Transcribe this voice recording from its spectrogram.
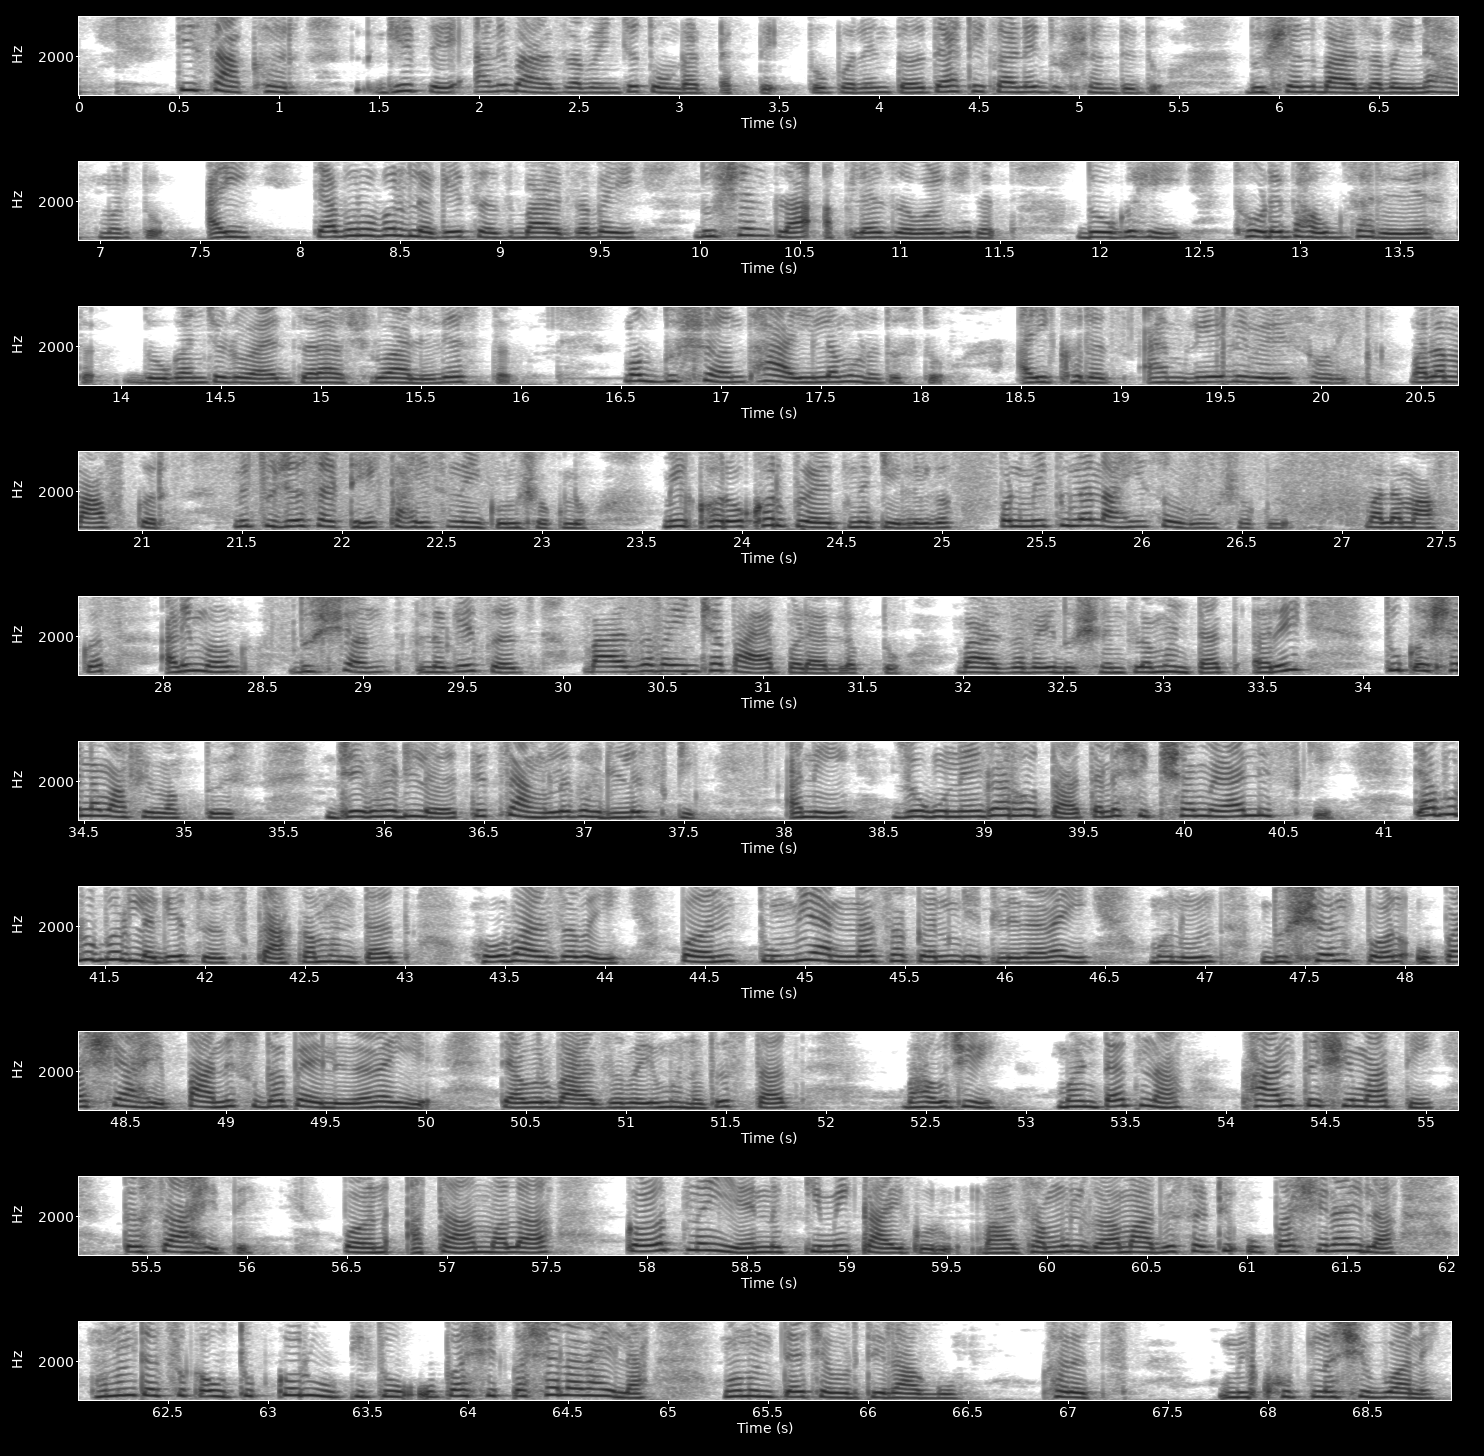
ती साखर घेते आणि बाळजाबाईंच्या तोंडात टाकते. तोपर्यंत त्या ठिकाणी दुष्यंत येतो. दुष्यंत बाळजाबाईंना हाक मारतो. आई त्याबरोबर लगेचच बाळजाबाई दुष्यंतला आपल्या जवळ घेतात. दोघंही थोडे भाऊक झालेले असतात. दोघांच्या डोळ्यात जरा अश्रू आलेले असतात. मग दुष्यंत हा आईला म्हणत असतो आई खरंच I am really very sorry मला माफ कर. मी तुझ्यासाठी काहीच नाही करू शकलो. मी खरोखर प्रयत्न केले ग पण मी तुला नाही सोडवू शकलो. मला माफ कर. आणि मग दुष्यंत लगेचच बाळजाबाईंच्या पाया पडायला लागतो. बाळजाबाई दुष्यंतला म्हणतात अरे तू कशाला माफी मागतोयस? जे घडलं ते चांगलं घडलंच की. आणि जो गुन्हेगार होता त्याला शिक्षा मिळालीच की. त्याबरोबर लगेचच काका म्हणतात हो बाळजाबाई पण तुम्ही अन्नाचा कण घेतलेला नाही म्हणून दुष्यंत पण उपाशी आहे पाणीसुद्धा प्यायलेलं नाही आहे त्यावर बाळजाबाई म्हणत असतात भाऊजी म्हणतात ना खान तशी माती तसं आहे ते. पण आता मला कळत नाही आहे नक्की मी काय करू. माझा मुलगा माझ्यासाठी उपाशी राहिला म्हणून त्याचं कौतुक करू की तो उपाशी कशाला राहिला म्हणून त्याच्यावरती रागू. खरंच मी खूप नशीबवान आहे.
